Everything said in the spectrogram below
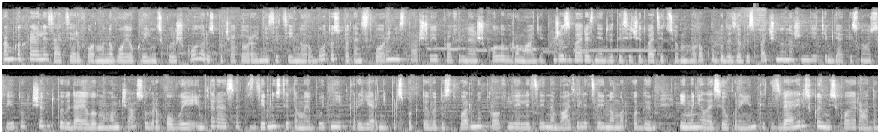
В рамках реалізації реформи нової української школи розпочато організаційну роботу з питань створення старшої профільної школи в громаді. Вже з вересня 2027 року буде забезпечено нашим дітям якісну освіту, що відповідає вимогам часу, враховує інтереси, здібності та майбутні кар'єрні перспективи, де створено профільний ліцей на базі ліцей номер 1 імені Лесі Українки з Вягельської міської ради.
